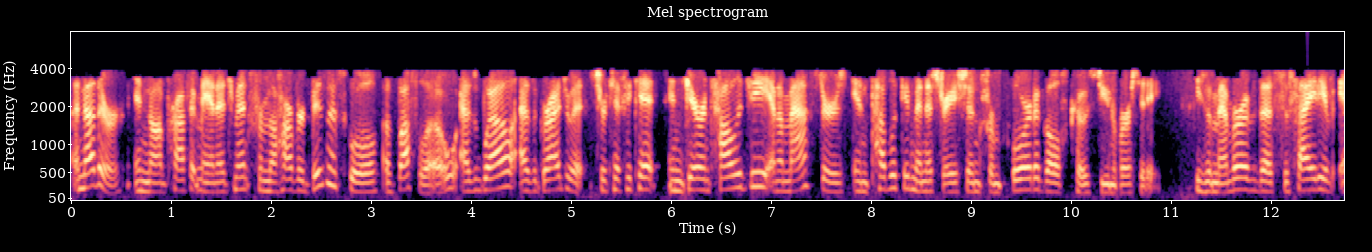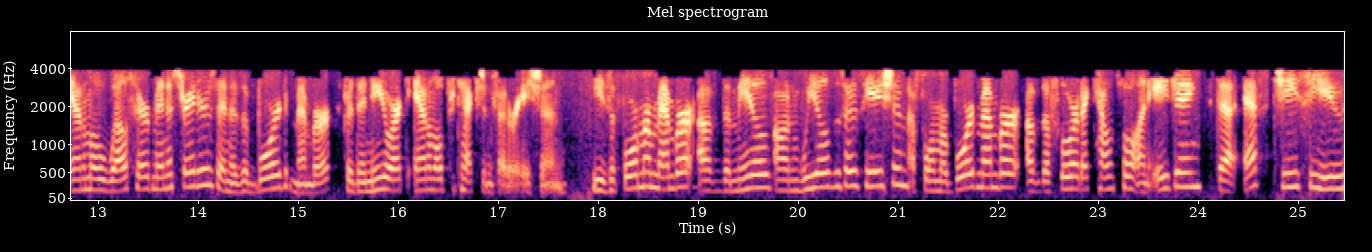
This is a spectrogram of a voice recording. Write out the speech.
another in nonprofit management from the Harvard Business School of Buffalo, as well as a graduate certificate in gerontology and a master's in public administration from Florida Gulf Coast University. He's a member of the Society of Animal Welfare Administrators and is a board member for the New York Animal Protection Federation. He's a former member of the Meals on Wheels Association, a former board member of the Florida Council on Aging, the FGCU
